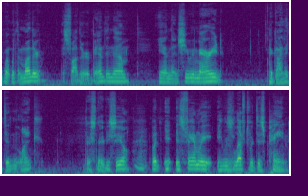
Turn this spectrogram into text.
went with the mother. His father abandoned them, and then she remarried a guy that didn't like this Navy SEAL. Right. But his family, he was left with this pain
